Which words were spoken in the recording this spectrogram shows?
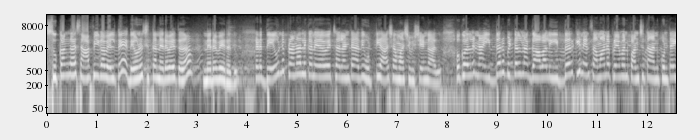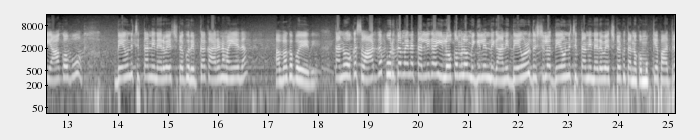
సుఖంగా సాఫీగా వెళ్తే దేవుని చిత్తం నెరవేరుతుందా? నెరవేరదు. ఇక్కడ దేవుని ప్రణాళిక నెరవేర్చాలంటే అది ఉట్టి ఆషామాషి విషయం కాదు. ఒకవేళ నా ఇద్దరు బిడ్డలు నాకు కావాలి ఇద్దరికి నేను సమాన ప్రేమను పంచుతా అనుకుంటే యాకోబు దేవుని చిత్తాన్ని నెరవేర్చుటకు రిప్కా కారణం అయ్యేదా అవ్వకపోయేది. తను ఒక స్వార్థపూరితమైన తల్లిగా ఈ లోకంలో మిగిలింది కానీ దేవుని దృష్టిలో దేవుని చిత్తాన్ని నెరవేర్చుటకు తను ఒక ముఖ్య పాత్ర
